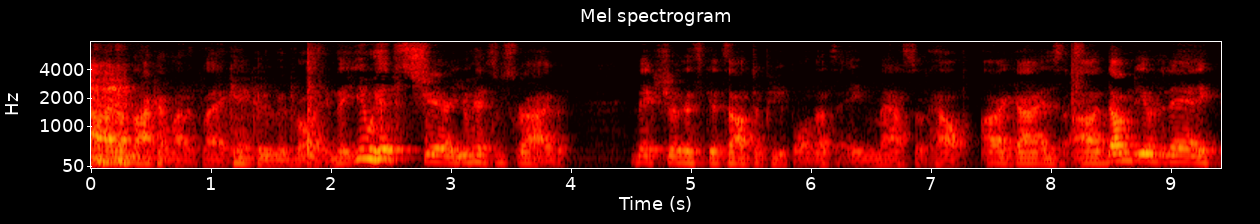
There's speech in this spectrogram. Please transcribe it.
Alright, I'm not going to let it play. I can't get a good volume. That you hit share, you hit subscribe make sure this gets out to people. That's a massive help. All right, guys. Uh, Dumb of the day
